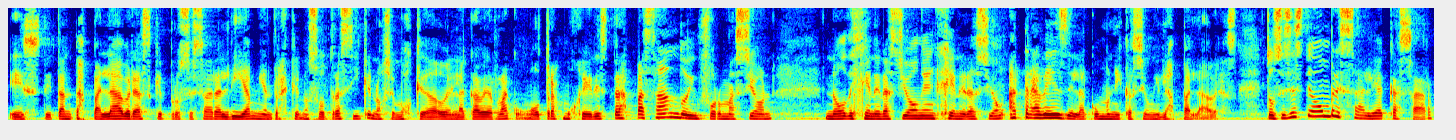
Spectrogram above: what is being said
este, tantas palabras que procesar al día, mientras que nosotras sí que nos hemos quedado en la caverna con otras mujeres traspasando información ¿no? de generación en generación a través de la comunicación y las palabras. Entonces este hombre sale a cazar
